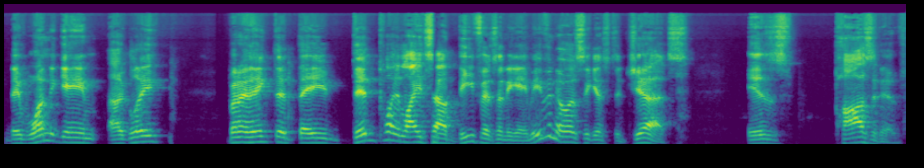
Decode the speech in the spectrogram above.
they won the game ugly, but I think that they did play lights out defense in the game, even though it's against the Jets, is positive.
